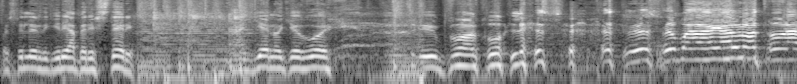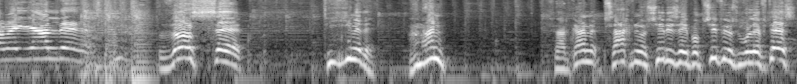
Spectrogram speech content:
Πώς τη λένε την κυρία Περιστέρη. Να γίνω κι εγώ. Λοιπόν που λες Σε παρακαλώ τώρα μεγάλε. Δώσε. Τι γίνεται Αμάν. Θα κάνει, ψάχνει ο ΣΥΡΙΖΑ υποψήφιος βουλευτές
